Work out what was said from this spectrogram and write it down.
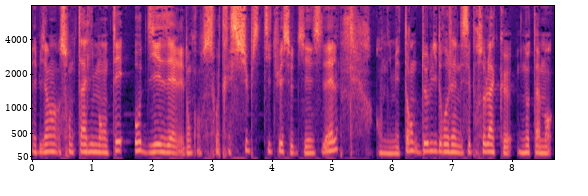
eh bien, sont alimentées au diesel. Et donc on souhaiterait substituer ce diesel en y mettant de l'hydrogène. Et c'est pour cela que notamment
